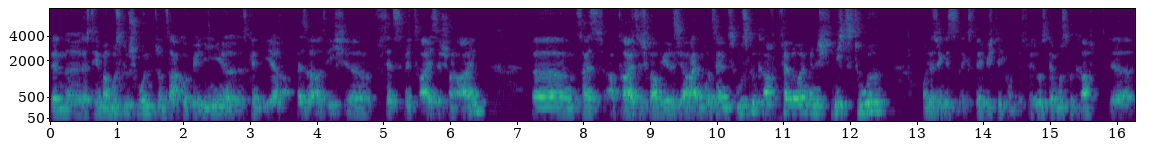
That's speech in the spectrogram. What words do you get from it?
denn äh, das Thema Muskelschwund und Sarkopenie, äh, das kennt ihr besser als ich, äh, setzt mit 30 schon ein. Äh, das heißt, ab 30, glaube ich, jedes Jahr 1% Muskelkraft verloren, wenn ich nichts tue. Und deswegen ist es extrem wichtig. Und das Verlust der Muskelkraft, der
